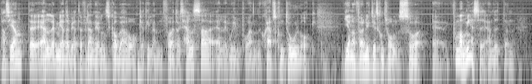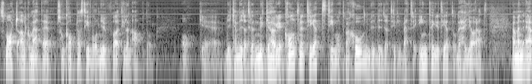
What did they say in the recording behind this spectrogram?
patienter eller medarbetare för den delen ska behöva åka till en företagshälsa eller gå in på en chefskontor och genomföra nykterhetskontroll så eh, får man med sig en liten smart alkomätare som kopplas till vår mjukvara, till en app. Då. Och eh, vi kan bidra till en mycket högre kontinuitet, till motivation, vi bidrar till bättre integritet och det här gör att ja, men, eh,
